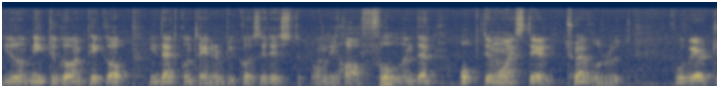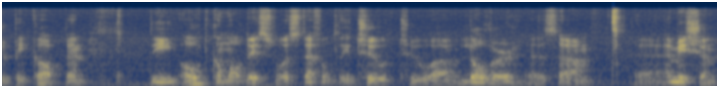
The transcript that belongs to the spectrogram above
you don't need to go and pick up in that container because it is only half full and then optimize their travel route for where to pick up and the outcome of this was definitely to to uh, lower as, um, uh, emission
